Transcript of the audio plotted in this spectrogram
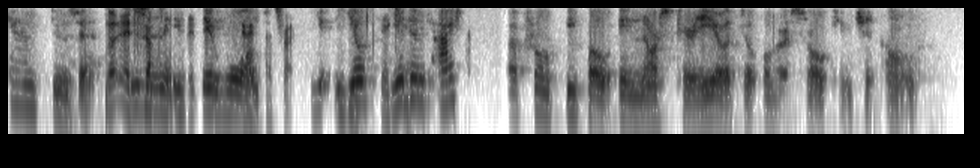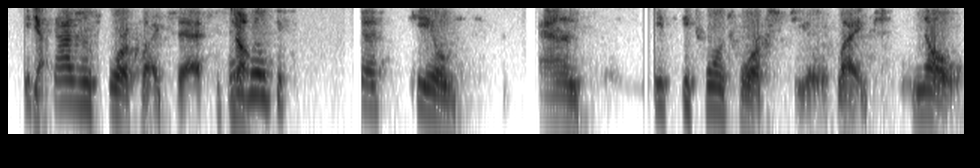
can't do that. No, it's even something if they want. That's right. You, you, you didn't ask uh, from people in North Korea to overthrow Kim Jong Un. It yeah. doesn't work like that. They no. will be just killed, and it, it won't work still. Like no,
